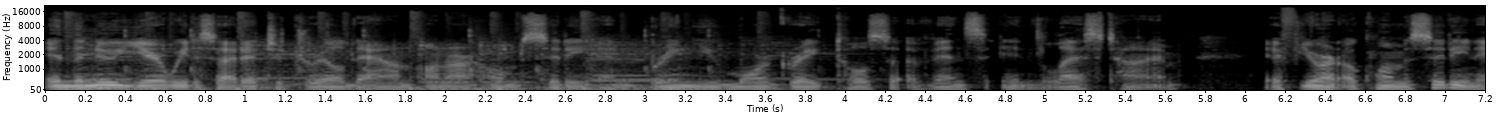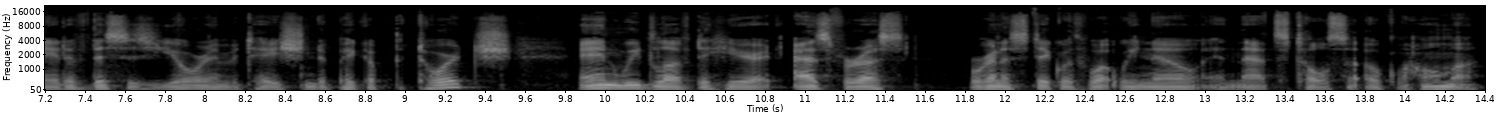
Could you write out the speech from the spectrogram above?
In the new year, we decided to drill down on our home city and bring you more great Tulsa events in less time. If you're an Oklahoma City native, this is your invitation to pick up the torch, and we'd love to hear it. As for us, we're going to stick with what we know, and that's Tulsa, Oklahoma.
